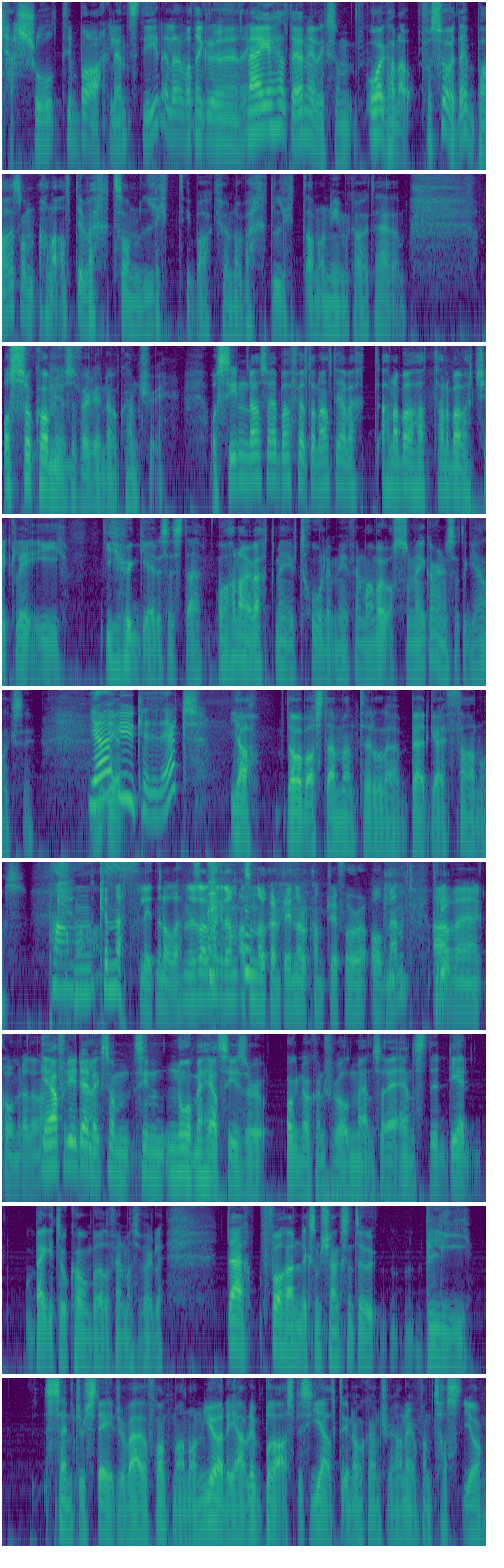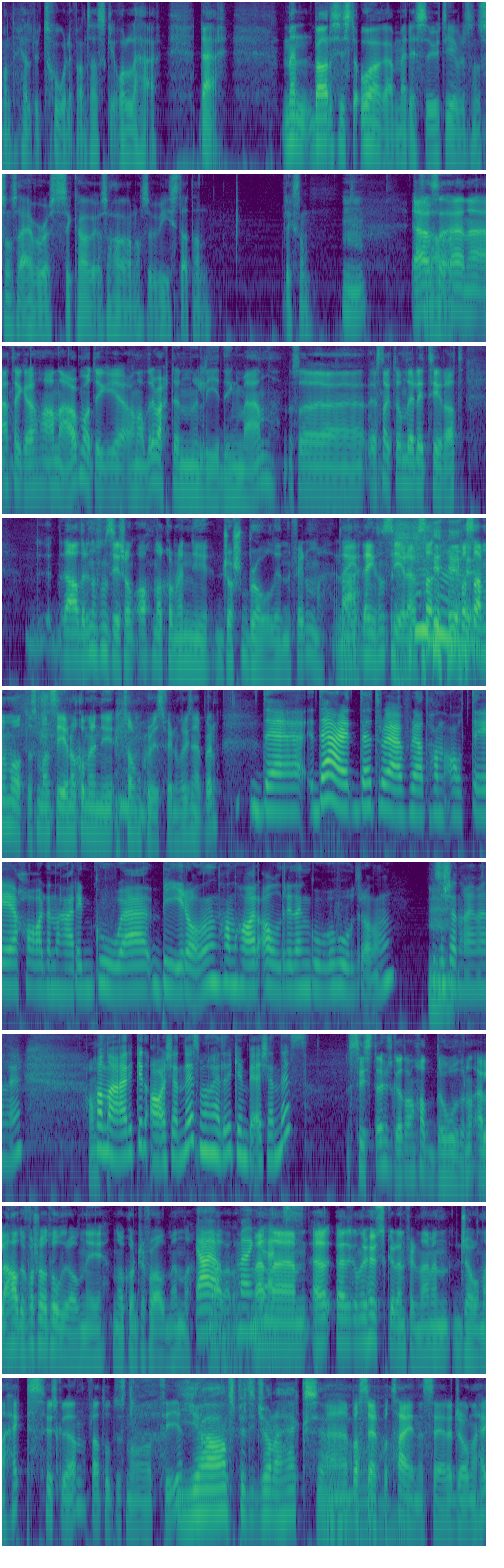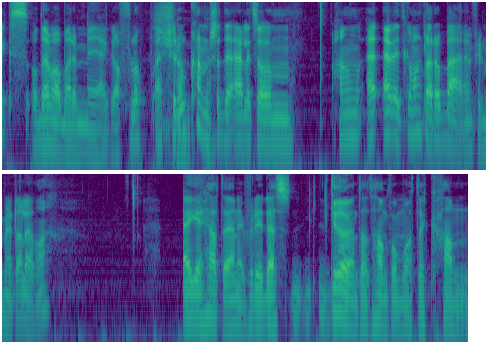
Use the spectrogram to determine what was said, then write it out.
casual, tilbakelent stil, eller hva tenker du? Henrik? Nei, jeg er helt enig, liksom. Og han har for så vidt det er bare sånn Han har alltid vært sånn litt i bakgrunnen og vært litt anonym i karakteren. Og så kom jo selvfølgelig No Country. Og siden da så har jeg bare følt han alltid har vært Han har bare, hatt, han har bare vært skikkelig i i hugget i det siste. Og han har jo vært med i utrolig mye filmer. Han var jo også med i Guardians of the Galaxy. Ja, ukreditert. Ja, det var bare stemmen til uh, bad guy Thanos. Kun, knøttliten rolle. Men du snakket om altså, No Country, No Country for Old Men av uh, Coen-brødrene. Ja, fordi det er liksom Siden nå med Hail Caesar og No Country for Old Men, så det eneste De er begge to Coen-brødre-filmer, selvfølgelig. Der får han liksom sjansen til å bli center stage og være frontmann, og han gjør det jævlig bra, spesielt i No Country. Han er jo gjør en helt utrolig fantastisk rolle her. Der. Men bare det siste året med disse utgivelsene, sånn som Everest Sicario, så har han også vist at han liksom Mm. Ja, altså, jeg, jeg tenker at Han er jo på en måte ikke Han har aldri vært en leading man. Så eh, Jeg snakket om det litt tidligere, at det er aldri noen som sier sånn Å, nå kommer det en ny Josh Brolin-film. Det, det er ingen som sier det. Så, på samme måte som man sier nå kommer en ny Tom Cruise-film, f.eks. Det, det, er, det tror jeg er fordi at han alltid har denne her gode birollen. Han har aldri den gode hovedrollen, hvis du Mm. skjønner hva jeg mener. Han- Han er ikke en A-kjendis, men heller ikke en B-kjendis. Sist jeg husker at han hadde hovedrollen Eller hadde jo for hovedrollen i No Country for Old Men. Da. Ja, ja, men men eh, jeg, jeg vet ikke om dere husker den filmen men Jonah Hex, husker du den? Fra 2010? Ja, han spilte Jonah Hex, ja. Uh, basert på tegneserie Jonah Hex, og den var bare megaflopp. Jeg tror kanskje det er litt sånn han, jeg, jeg vet ikke om han klarer å bære en film helt alene. Jeg er helt enig, fordi det er grunnen til at han på en måte kan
